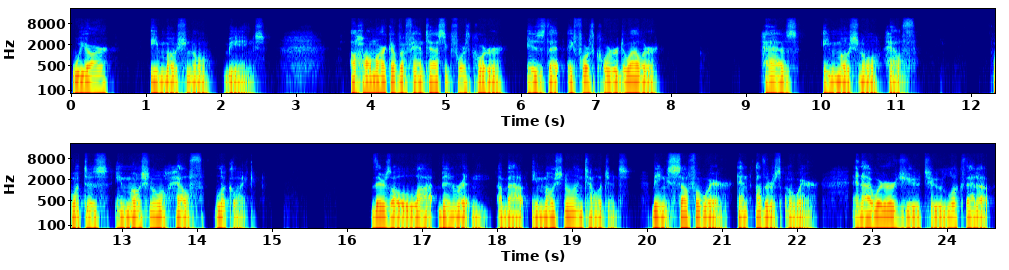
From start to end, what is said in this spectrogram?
We are emotional beings a hallmark of a fantastic fourth quarter is that a fourth quarter dweller has emotional health. What does emotional health look like? There's a lot been written about emotional intelligence, being self aware and others aware. And I would urge you to look that up.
